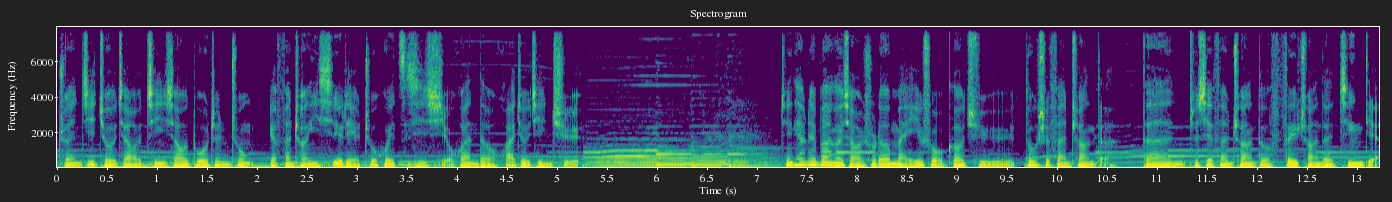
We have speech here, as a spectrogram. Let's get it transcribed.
专辑就叫《今宵多珍重》，也翻唱一系列周蕙自己喜欢的怀旧金曲。今天这半个小时的每一首歌曲都是翻唱的，但这些翻唱都非常的经典，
